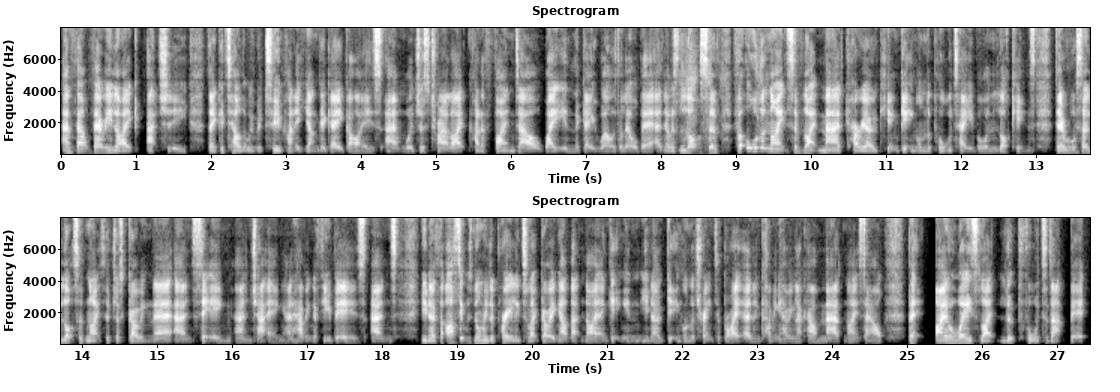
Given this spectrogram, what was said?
and felt very like actually they could tell that we were two kind of younger gay guys and were just trying to like kind of find our way in the gay world a little bit. And there was lots of for all the nights of like mad karaoke and getting on the pool table and lock-ins there were also lots of nights of just going there and sitting and chatting and having a few beers. And you know for us it was normally the prelude to like going out that night and getting in you know getting on the train to brighton and coming having like our mad nights out. But i always like looked forward to that bit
